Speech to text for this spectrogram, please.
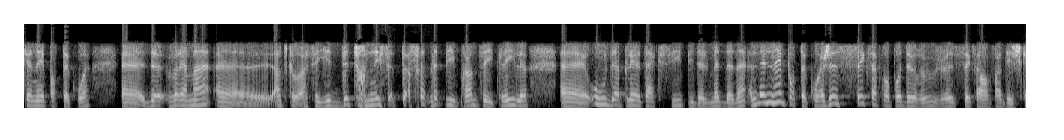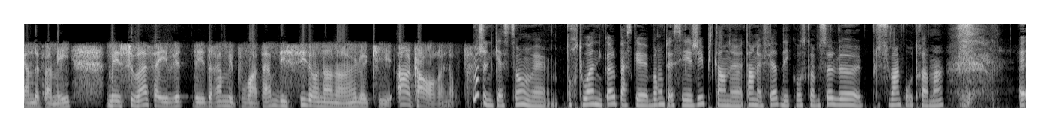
que n'importe quoi, euh, de vraiment, euh, en tout cas, essayer de détourner cette personne-là puis prendre ses clés là, euh, ou d'appeler un taxi puis de le mettre dedans, n'importe quoi. Je sais que ça fera pas d'heureux, je sais que ça va faire des chicanes de famille, mais souvent ça évite des drames épouvantables. D'ici, on en a un là, qui est encore un autre. Moi, j'ai une question euh, pour toi, Nicole, parce que bon, t'as siégé puis as, t'en as fait des causes comme ça là, plus souvent qu'autrement. Euh,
